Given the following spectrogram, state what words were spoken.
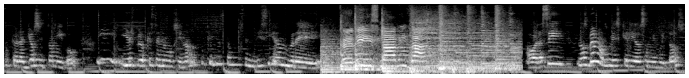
porque ahora yo soy tu amigo. Y, y espero que estén emocionados porque ya estamos en diciembre. ¡Feliz Navidad! Ahora sí, nos vemos mis queridos amiguitos.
